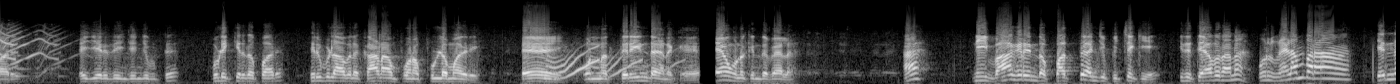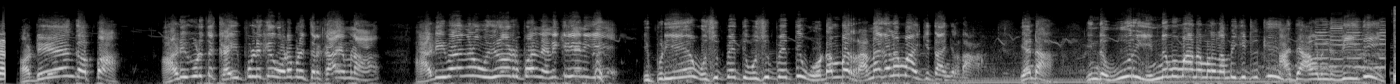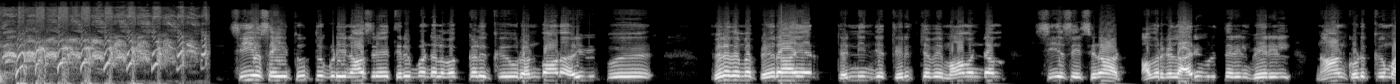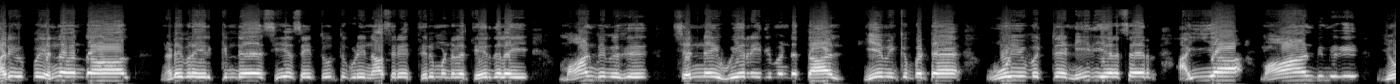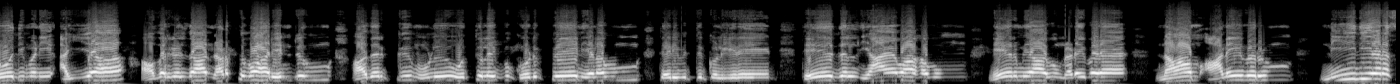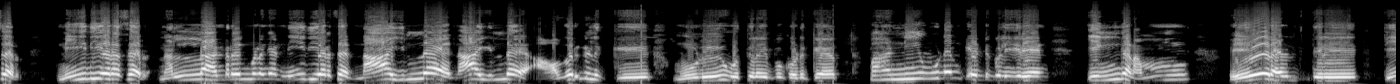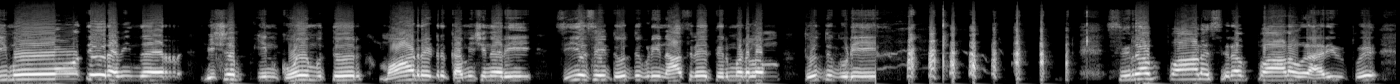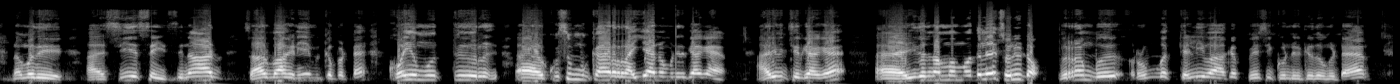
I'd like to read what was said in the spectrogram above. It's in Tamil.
பாரு. செய்யறதையும் செஞ்சு விட்டு குடிக்கிறத பாரு. திருவிழாவுல காணாம போன புள்ள மாதிரி. ஏய் உன்னை தெரியுண்டா எனக்கு. ஏன் உனக்கு இந்த வேலை? நீ வாங்குற இந்த பத்து அஞ்சு பிச்சைக்கு இது தேவைதானா? ஒரு விளம்பரம். என்ன? அடேங்கப்பா அடி கொடுத்த கைப்புள்ளிக்கே உடம்புல காயம்னா அடி வாங்கின உயிரோடு இருப்பான்னு நினைக்கிறியா நீ? இப்படியே உசுப்பேத்தி உசுப்பேத்தி உடம்ப ரணகலம் ஆக்கிட்டாங்கடா ஏண்டா இந்த ஊரு இன்னமுமா நம்மள நம்பிக்கிட்டு இருக்கு? அது அவனுக்கு வீதி. சிஎஸ்ஐ தூத்துக்குடி நாசிரே திருமண்டல மக்களுக்கு ஒரு அன்பான அறிவிப்பு. பிரதம பேராயர் தென்னிந்திய திருச்சபை மாமண்டம் சிஎஸ்ஐ சினாட் அவர்கள் அறிவுறுத்தலின் பேரில் நான் கொடுக்கும் அறிவிப்பு என்னவென்றால் நடைபெற இருக்கின்ற சிஎஸ்ஐ தூத்துக்குடி நாசிரே திருமண்டல தேர்தலை மாண்புமிகு சென்னை உயர்நீதிமன்றத்தால் நியமிக்கப்பட்ட ஓய்வு பெற்ற நீதியரசர் ஐயா மாண்புமிகு ஜோதிமணி ஐயா அவர்கள்தான் நடத்துவார் என்றும் அதற்கு முழு ஒத்துழைப்பு கொடுப்பேன் எனவும் தெரிவித்துக் கொள்கிறேன். தேர்தல் நியாயமாகவும் நேர்மையாகவும் நடைபெற நாம் அனைவரும் நீதியரசர் நீதியரசர் நல்லா அண்டர்லைன் பண்ணுங்க நீதியரசர். நான் இல்ல நான் இல்ல. அவர்களுக்கு முழு ஒத்துழைப்பு கொடுக்க பணிவுடன் கேட்டுக்கொள்கிறேன். இங்கனம் பேரறிஞர் Thiru Timothy Ravinder bishop in Coimbatore moderator commissary CSI Thoothukudi Nazareth திருமண்டலம் Thoothukudi. சிறப்பான சிறப்பான ஒரு அறிவிப்பு. நமது சிஎஸ்ஐ சினாட் சார்பாக நியமிக்கப்பட்ட கோயமுத்தூர் குசுமுக்காரர் ஐயா என்ன பண்ணிருக்காங்க? அறிவிச்சிருக்காங்க. அஹ், இதை நம்ம முதல்ல சொல்லிட்டோம். பிரம்பு ரொம்ப தெளிவாக பேசி கொண்டிருக்கிறது உங்ககிட்ட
